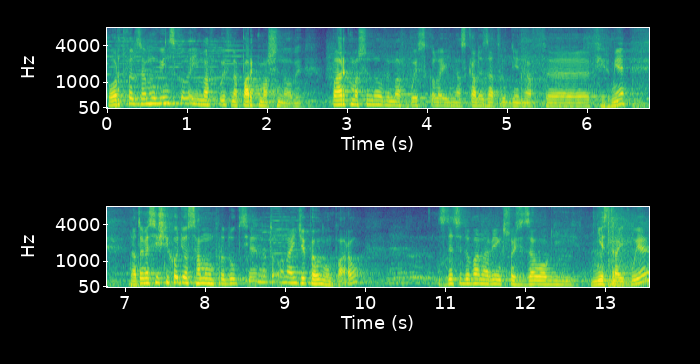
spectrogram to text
Portfel zamówień z kolei ma wpływ na park maszynowy. Park maszynowy ma wpływ z kolei na skalę zatrudnienia w e, firmie. Natomiast jeśli chodzi o samą produkcję, no to ona idzie pełną parą. Zdecydowana większość załogi nie strajkuje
